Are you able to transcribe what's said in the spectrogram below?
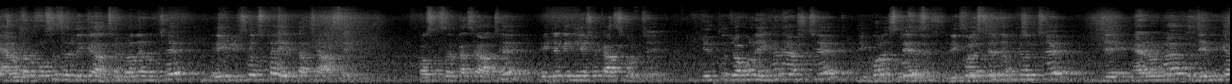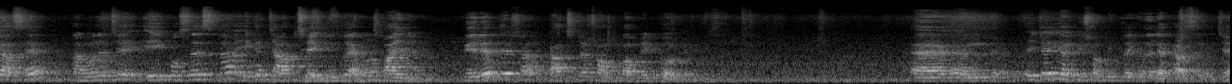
অ্যারোটা প্রসেসের দিকে আছে মানে হচ্ছে এই রিসোর্সটা এর কাছে আছে। প্রসেসের কাছে আছে, এটাকে নিয়ে এসে কাজ করছে। কিন্তু যখন এখানে আসছে রিকোয়েস্ট রিকোয়েস্ট হচ্ছে? যে অ্যারোটা যেদিকে আছে তার মানে হচ্ছে এই প্রসেসটা একে চাপছে কিন্তু এখনও পাইনি পেলে তে তার কাজটা কমপ্লিট করবে এটাই আর কি সংক্ষিপ্ত এখানে লেখা আছে নিচে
